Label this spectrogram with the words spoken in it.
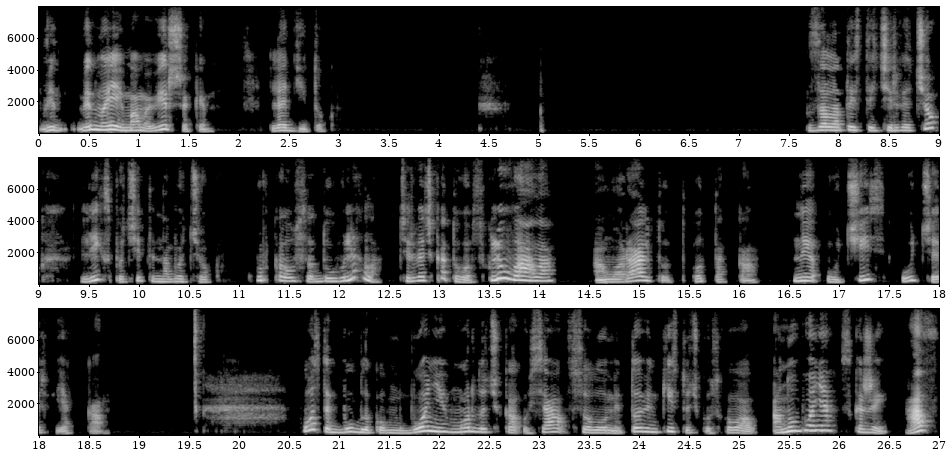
від, від моєї мами віршики для діток. Золотистий черв'ячок ліг спочити на бочок. Курка у саду гуляла, черв'ячка того склювала, а мораль тут отака. Не учись у черв'яка. Хвостик бубликом у боні, мордочка уся в соломі. То він кісточку сховав. Ану, боня, скажи, гав?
